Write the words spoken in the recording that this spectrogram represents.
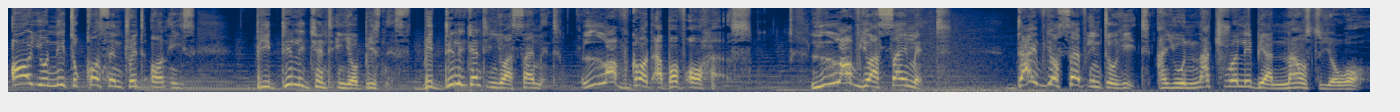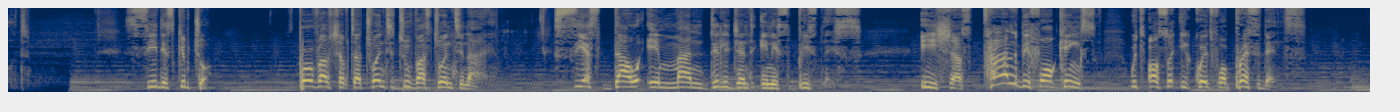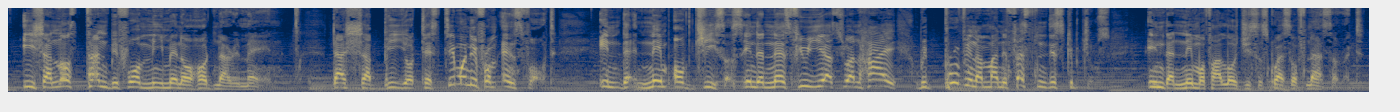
All you need to concentrate on is be diligent in your business, be diligent in your assignment. Love God above all else. Love your assignment. Dive yourself into it, and you will naturally be announced to your world. See the scripture Proverbs chapter 22, verse 29. Seest thou a man diligent in his business? He shall stand before kings, which also equate for presidents. He shall not stand before me men or ordinary men. That shall be your testimony from henceforth. In the name of Jesus, in the next few years, you and I will be proving and manifesting these scriptures in the name of our Lord Jesus Christ of Nazareth.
